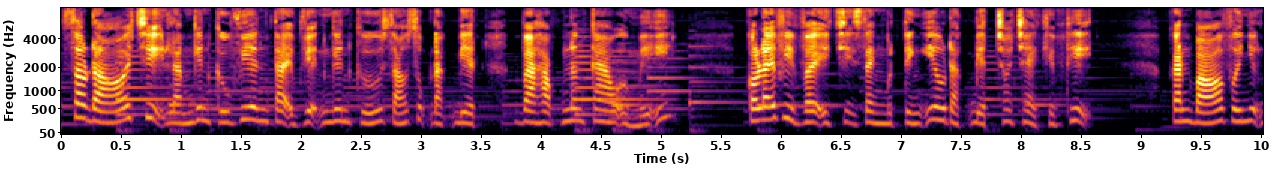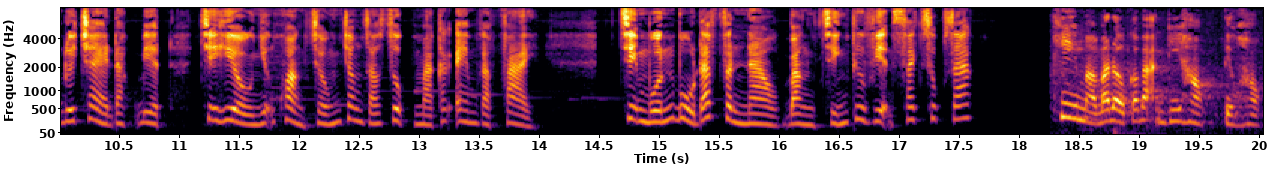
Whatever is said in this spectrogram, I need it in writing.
Sau đó, chị làm nghiên cứu viên tại Viện Nghiên cứu Giáo dục đặc biệt và học nâng cao ở Mỹ. Có lẽ vì vậy, chị dành một tình yêu đặc biệt cho trẻ khiếm thị. Gắn bó với những đứa trẻ đặc biệt, chị hiểu những khoảng trống trong giáo dục mà các em gặp phải. Chị muốn bù đắp phần nào bằng chính thư viện sách xúc giác khi mà bắt đầu các bạn đi học tiểu học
